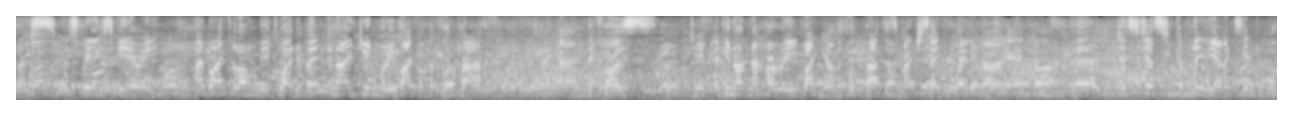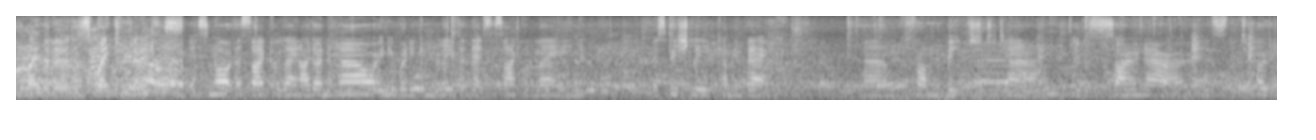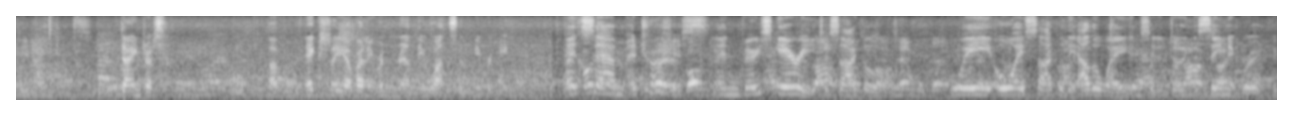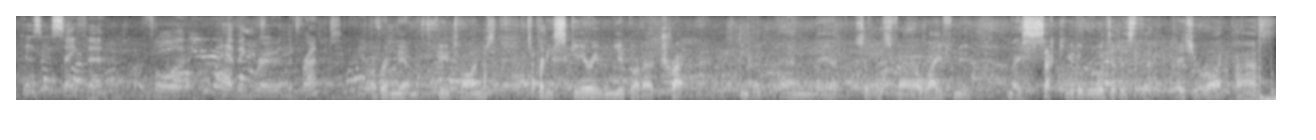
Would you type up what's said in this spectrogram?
it's really scary. I bike along there quite a bit and I generally bike on the footpath um, because if you're not in a hurry, biking on the footpath is a much safer way to go. Uh, it's just completely unacceptable the way that it is. It's way too dangerous. It's not a cycle lane. I don't know how anybody can believe that that's a cycle lane, especially coming back um, from the beach to town. It's so narrow, it's totally dangerous. Dangerous. I've, actually, I've only ridden around there once and never again. It's um, atrocious and very scary to cycle on. We always cycle the other way instead of doing the scenic route because it's safer for having Roo in the front. I've ridden down a few times. It's pretty scary when you've got a truck, you know, and they're sort of as far away from you and they suck you towards it as, the, as you ride past.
